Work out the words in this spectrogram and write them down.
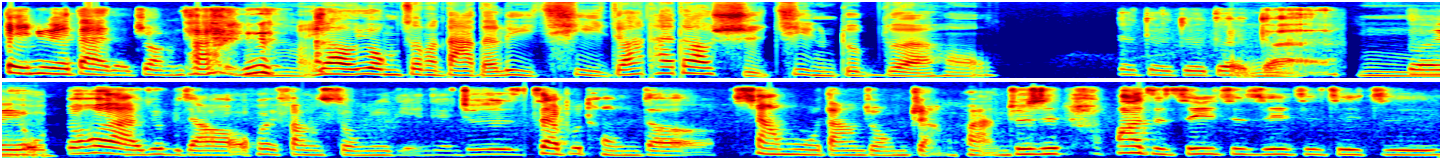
被虐待的状态，嗯、要用这么大的力气，然后他都要使劲，对不对？吼，对对对对对，嗯，所以我就后来就比较会放松一点点，就是在不同的项目当中转换，就是袜子织一织织一织织织，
